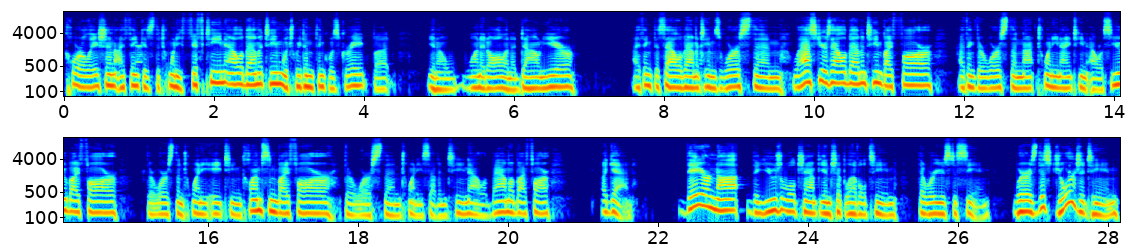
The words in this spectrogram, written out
correlation I think is the 2015 Alabama team, which we didn't think was great, but you know, won it all in a down year. I think this Alabama team's worse than last year's Alabama team by far. I think they're worse than not 2019 LSU by far. They're worse than 2018 Clemson by far. They're worse than 2017 Alabama by far. Again, they are not the usual championship level team that we're used to seeing. Whereas this Georgia team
